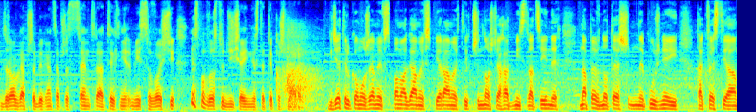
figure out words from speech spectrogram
droga przebiegająca przez centra tych miejscowości jest po prostu dzisiaj niestety koszmarem. gdzie tylko możemy, wspomagamy, wspieramy w tych czynnościach administracyjnych. Na pewno też później ta kwestia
